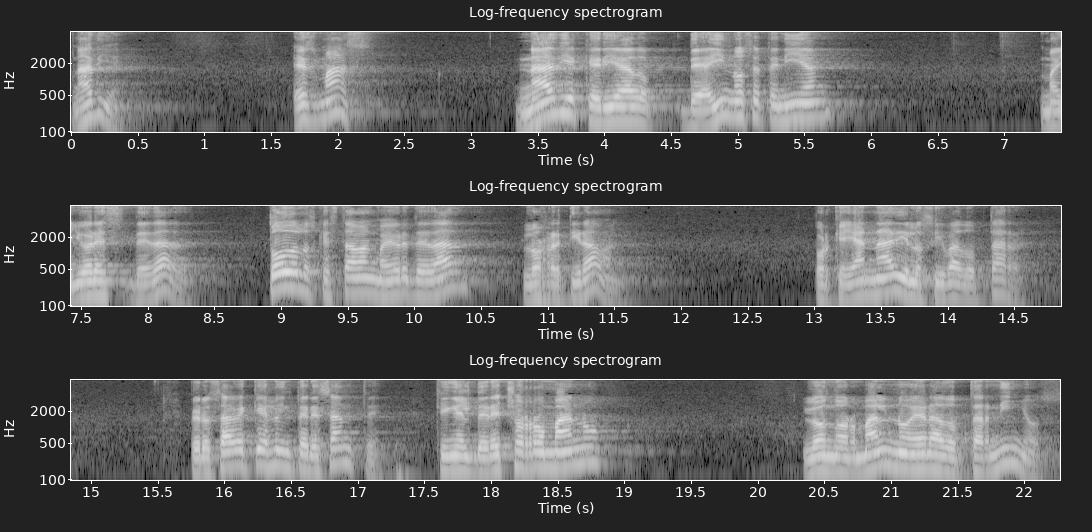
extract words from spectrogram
Nadie. Es más, nadie quería, de ahí no se tenían mayores de edad. Todos los que estaban mayores de edad los retiraban, porque ya nadie los iba a adoptar. Pero ¿sabe qué es lo interesante? Que en el derecho romano lo normal no era adoptar niños,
